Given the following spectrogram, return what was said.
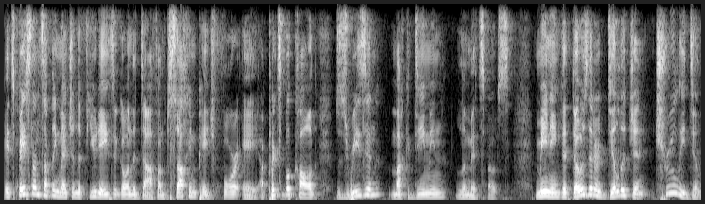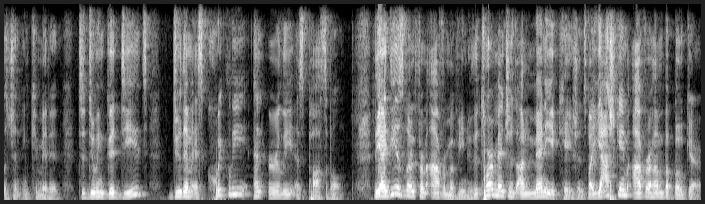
It's based on something mentioned a few days ago in the Daf on Psachim page 4a, a principle called Zrizin Makdimin Lemitzvos, meaning that those that are diligent, truly diligent and committed to doing good deeds, do them as quickly and early as possible. The idea is learned from Avram Avinu. The Torah mentions on many occasions, Vayashkem Avraham Baboker,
